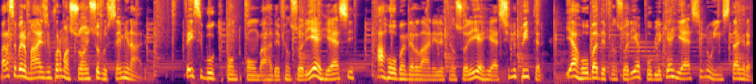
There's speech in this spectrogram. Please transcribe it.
para saber mais informações sobre o seminário. facebook.com.br defensoriars, arroba underline defensoriars no Twitter e arroba Defensoria Pública RS no Instagram.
